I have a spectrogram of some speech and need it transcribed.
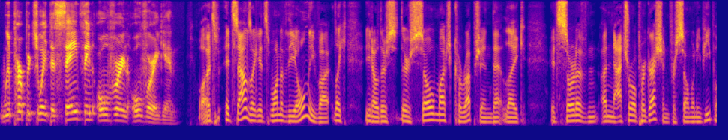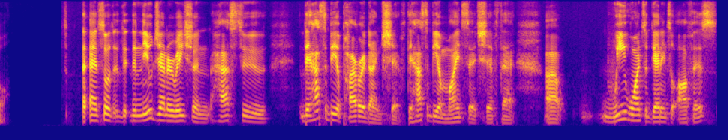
we perpetuate the same thing over and over again. Well, it's it sounds like it's one of the only vi- like you know there's there's so much corruption that like it's sort of a natural progression for so many people. And so the, the, new generation has to, there has to be a paradigm shift. There has to be a mindset shift that uh, we want to get into office,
